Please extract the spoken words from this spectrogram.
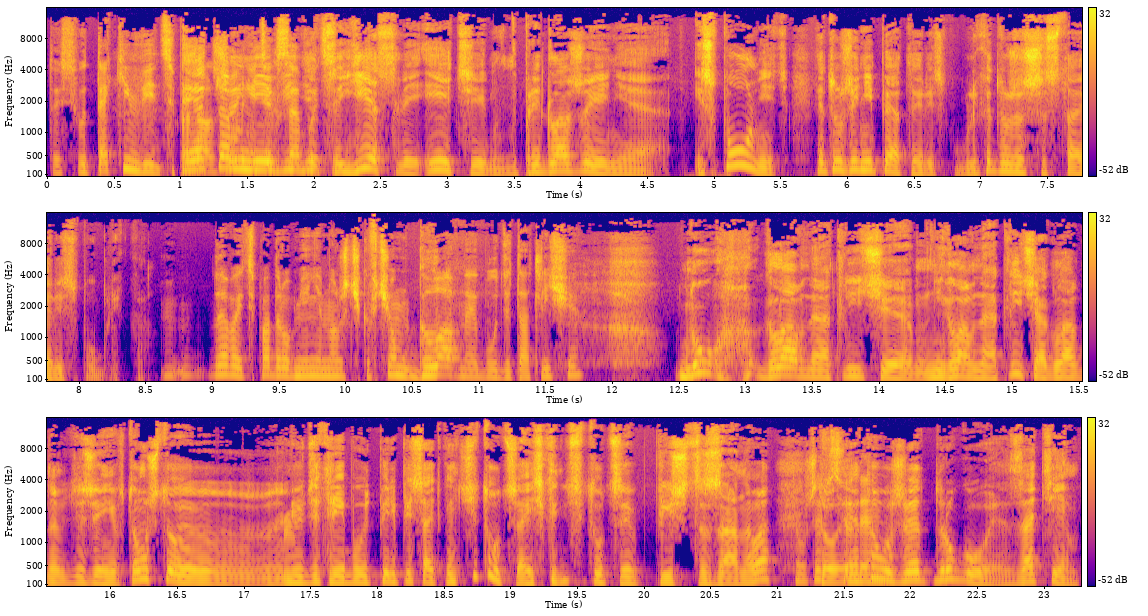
То есть вот таким видите продолжение Это мне этих видится, событий. если эти предложения исполнить, это уже не пятая республика, это уже шестая республика. Давайте подробнее немножечко, в чем главное будет отличие? Ну, главное отличие, не главное отличие, а главное движение в том, что люди требуют переписать Конституцию. А если Конституция пишется заново, уже то это да. уже другое. Затем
